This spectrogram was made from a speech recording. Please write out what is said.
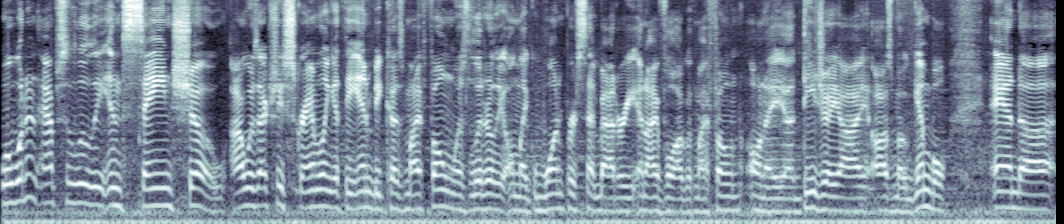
Well, what an absolutely insane show. I was actually scrambling at the end because my phone was literally on like 1% battery and I vlog with my phone on a uh, DJI Osmo gimbal. And uh,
